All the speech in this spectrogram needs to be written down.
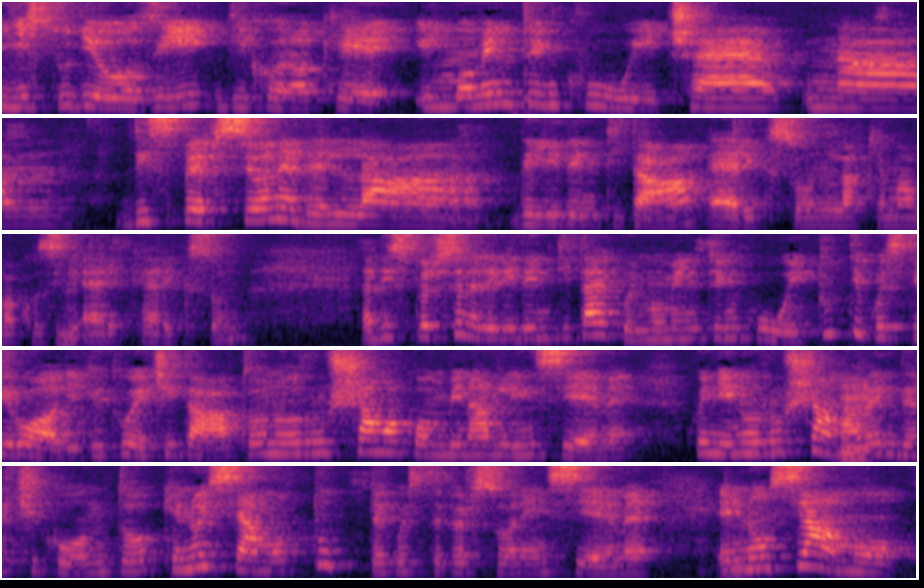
gli studiosi dicono che il momento in cui c'è una mm, dispersione della, dell'identità, Erickson la chiamava così, mm. Eric Erickson, la dispersione dell'identità è quel momento in cui tutti questi ruoli che tu hai citato non riusciamo a combinarli insieme, quindi non riusciamo mm. a renderci conto che noi siamo tutte queste persone insieme e mm. non siamo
